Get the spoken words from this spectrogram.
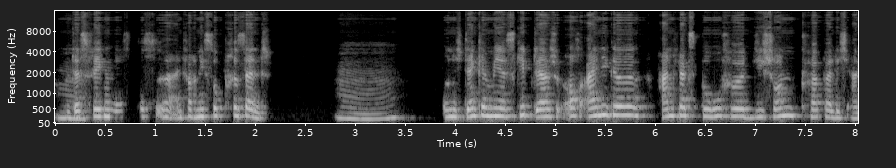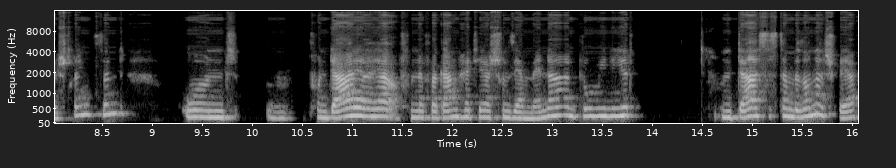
Mhm. Und deswegen ist das äh, einfach nicht so präsent. Mhm. Und ich denke mir, es gibt ja auch einige Handwerksberufe, die schon körperlich anstrengend sind und hm, von daher her, von der Vergangenheit her schon sehr Männer dominiert. Und da ist es dann besonders schwer,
